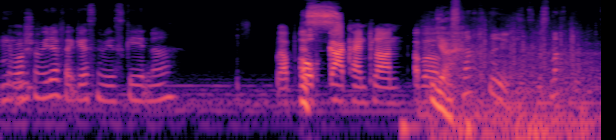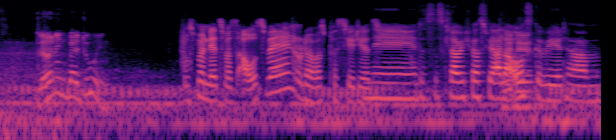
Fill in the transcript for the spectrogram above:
Ich habe auch schon wieder vergessen, wie es geht, ne? Ich hab auch gar keinen Plan. Aber Ja. Das macht nichts. Das macht nichts. Learning by doing. muss man jetzt was auswählen oder was passiert jetzt? Nee, das ist, glaube ich, was wir alle Nee, nee. ausgewählt haben.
